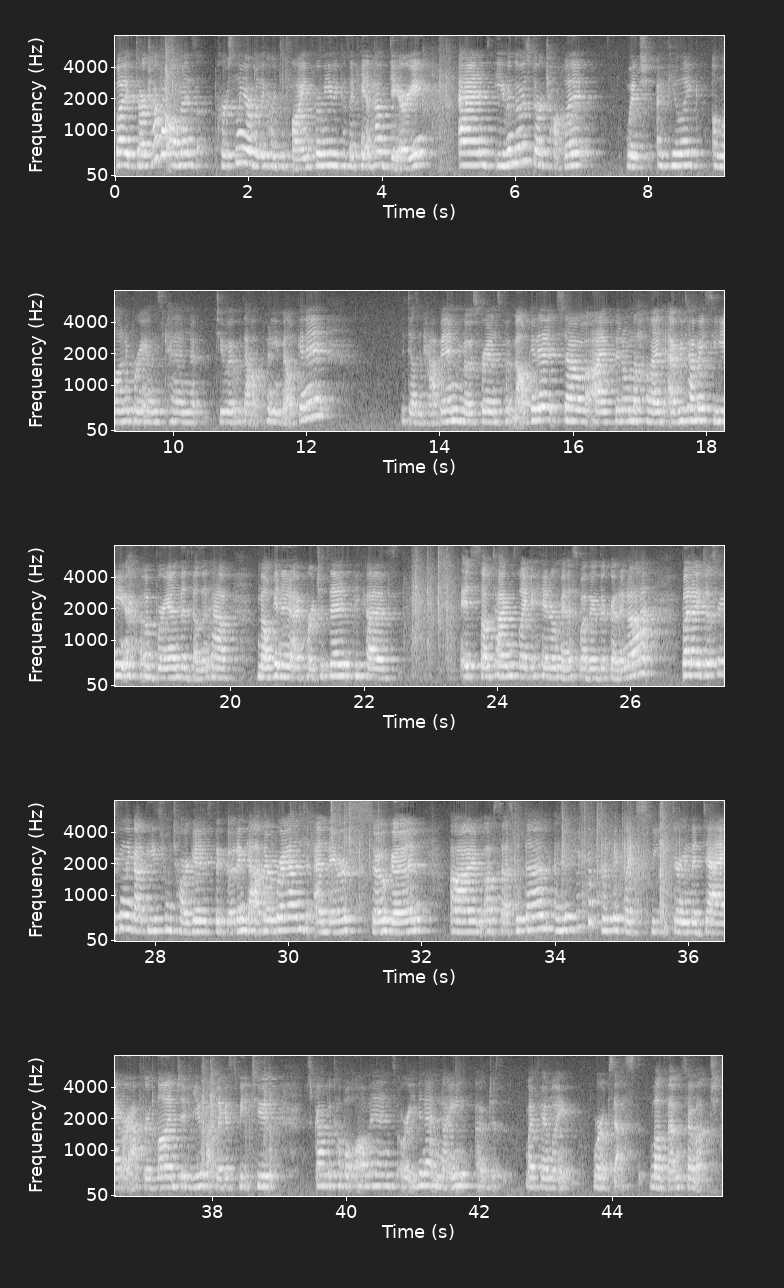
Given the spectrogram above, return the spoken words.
But dark chocolate almonds personally are really hard to find for me because I can't have dairy. And even though it's dark chocolate, which I feel like a lot of brands can do it without putting milk in it. It doesn't happen. Most brands put milk in it. So I've been on the hunt. Every time I see a brand that doesn't have milk in it, I purchase it because it's sometimes like a hit or miss whether they're good or not. But I just recently got these from Target. It's the Good and Gather brand and they're so good. I'm obsessed with them and they're just the perfect like sweet during the day or after lunch. If you have like a sweet tooth, just grab a couple almonds or even at night. I've just, my family, we're obsessed. Love them so much.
